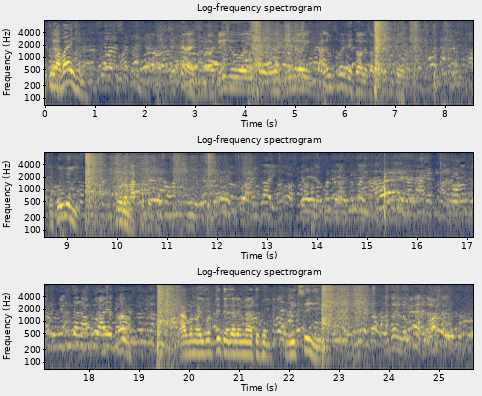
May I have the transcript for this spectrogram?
তুই আবার আইছে না? দেখতে মানে ব্রিজ ওই ওই ব্রিজের ওই গালে উঠতে পারি দেখ জলে জলে কিন্তু কই গেলি? মাঠ করতে আগুন ওই গেলে আমি এত খুব রিক্সেই লোক যাই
